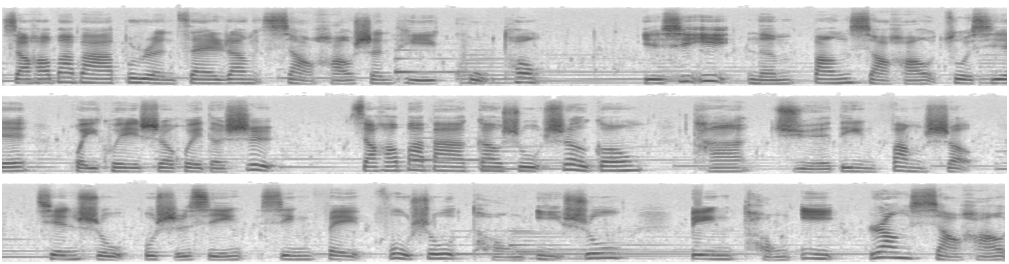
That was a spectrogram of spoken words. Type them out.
小豪爸爸不忍再让小豪身体苦痛，也希冀能帮小豪做些回馈社会的事。小豪爸爸告诉社工，他决定放手，签署不实行心肺复苏同意书，并同意让小豪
